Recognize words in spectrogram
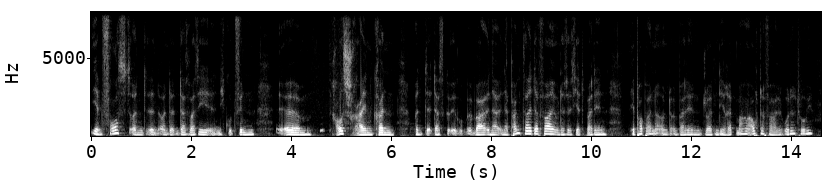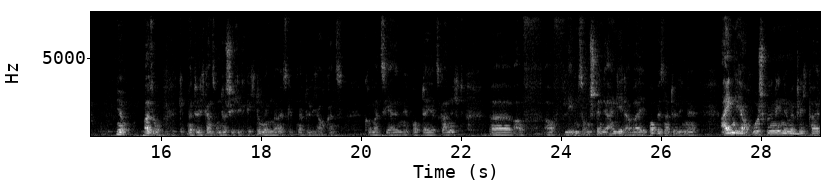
ihren Frust und, und, und, das, was sie nicht gut finden, ähm, rausschreien können. Und das war in der, in der Punkzeit der Fall und das ist jetzt bei den Hip-Hopern und, und bei den Leuten, die Rap machen, auch der Fall, oder Tobi? Ja, also gibt natürlich ganz unterschiedliche Richtungen. Ne? Es gibt natürlich auch ganz kommerziellen Hip-Hop, der jetzt gar nicht äh, auf, auf Lebensumstände eingeht. Aber Hip-Hop ist natürlich eine, eigentlich auch ursprünglich eine Möglichkeit,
